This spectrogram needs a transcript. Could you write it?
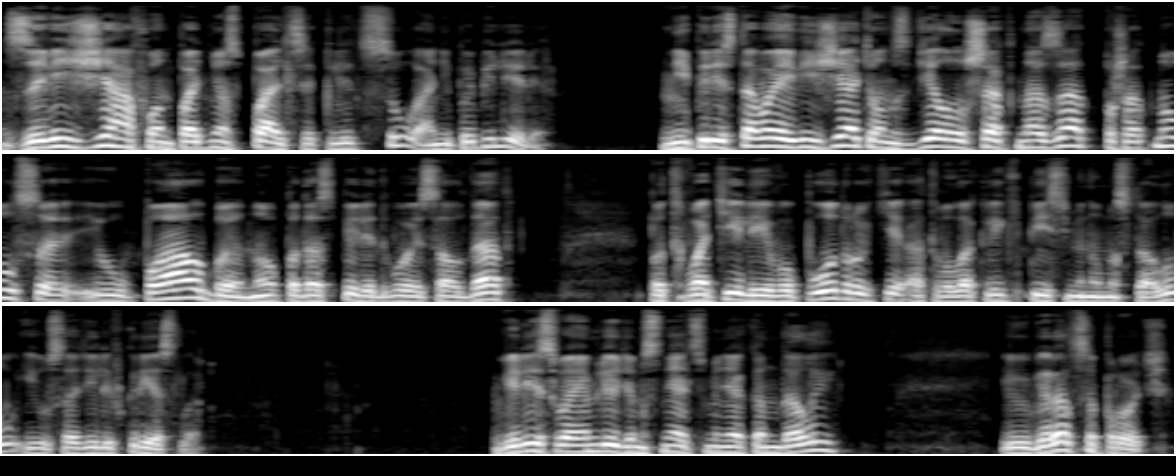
Завизжав, он поднес пальцы к лицу, они побелели. Не переставая визжать, он сделал шаг назад, пошатнулся и упал бы, но подоспели двое солдат — подхватили его под руки, отволокли к письменному столу и усадили в кресло. «Вели своим людям снять с меня кандалы и убираться прочь»,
